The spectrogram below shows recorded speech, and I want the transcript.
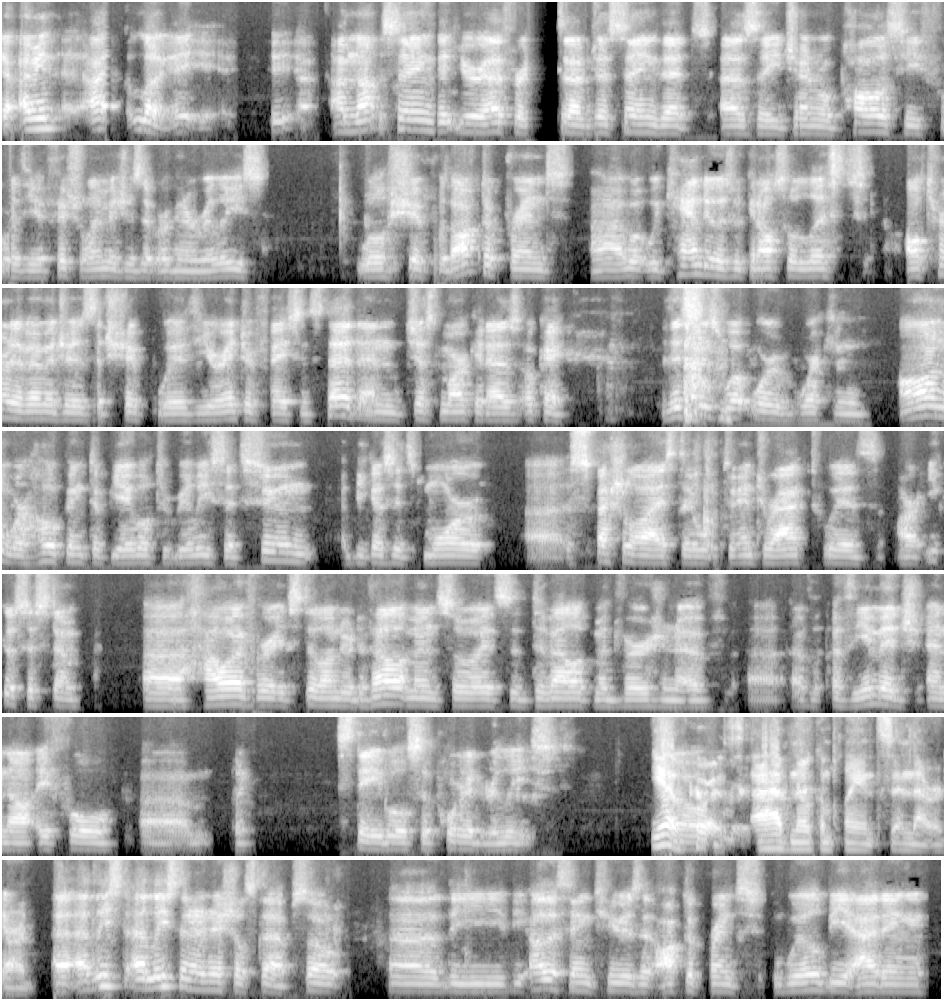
Yeah, I mean, I look. It, it, I'm not saying that your efforts. I'm just saying that as a general policy for the official images that we're going to release, we'll ship with Octoprint. Uh, what we can do is we can also list alternative images that ship with your interface instead, and just mark it as okay. This is what we're working on. We're hoping to be able to release it soon because it's more uh, specialized to, to interact with our ecosystem. Uh, however, it's still under development, so it's a development version of, uh, of, of the image and not a full um, like stable supported release. Yeah, so, of course. I have no complaints in that regard. Yeah, at least at least an initial step. So uh, the the other thing too is that Octoprint will be adding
